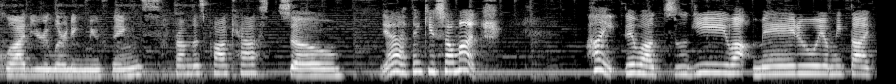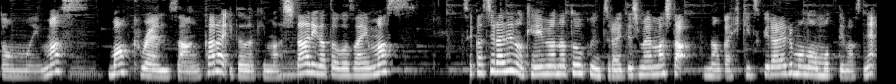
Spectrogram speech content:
glad you're learning new things from this podcast. So, yeah, thank you so much. はい。では次はメールを読みたいと思います。マクレンさんからいただきました。ありがとうございます。セカチラでの軽妙なトークにつられてしまいました。なんか引きつけられるものを持っていますね。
